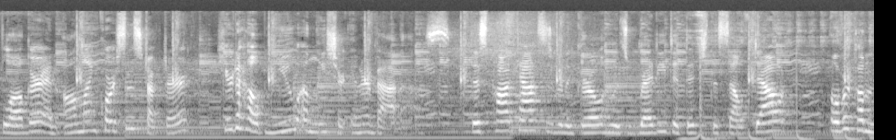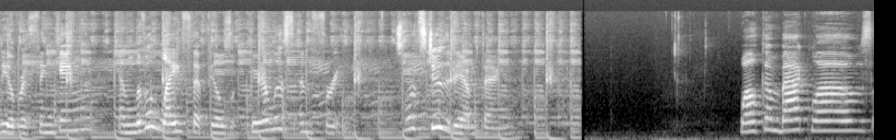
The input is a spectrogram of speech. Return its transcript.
blogger, and online course instructor here to help you unleash your inner badass. This podcast is for the girl who is ready to ditch the self doubt, overcome the overthinking, and live a life that feels fearless and free. So let's do the damn thing. Welcome back, loves.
